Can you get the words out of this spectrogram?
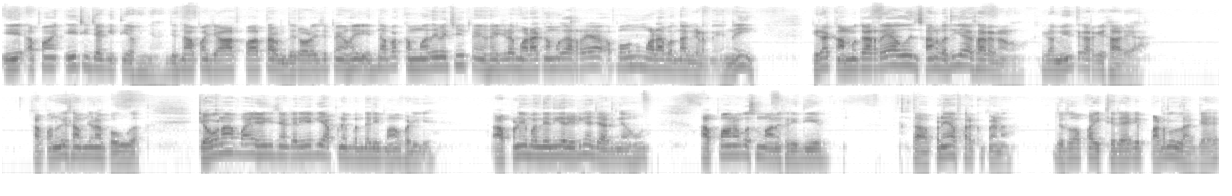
ਇਹ ਆਪਾਂ ਇਹ ਚੀਜ਼ਾਂ ਕੀਤੀਆਂ ਹੋਈਆਂ, ਜਿੱਦਾਂ ਆਪਾਂ ਜਾਤ ਪਾਤ, ਧਰਮ ਦੇ ਰੌਲੇ 'ਚ ਪਏ ਹੋਏ ਇਦਾਂ ਆਪਾਂ ਕੰਮਾਂ ਦੇ ਵਿੱਚ ਵੀ ਪਏ ਹੋਏ, ਜਿਹੜਾ ਮਾੜਾ ਕੰਮ ਕਰ ਰਿਹਾ, ਆਪਾਂ ਉਹਨੂੰ ਮਾੜਾ ਬੰਦਾ ਗਿਣਦੇ ਹਾਂ। ਨਹੀਂ, ਜਿਹੜਾ ਕੰਮ ਕਰ ਰਿਹਾ, ਉਹ ਇਨਸਾਨ ਵਧੀਆ ਹੈ ਸਾਰਿਆਂ ਨਾਲੋਂ, ਜਿਹੜਾ ਮਿਹਨਤ ਕਰਕੇ ਖਾ ਰਿਹਾ। ਆਪਾਂ ਨੂੰ ਇਹ ਸਮਝਣਾ ਪਊਗਾ। ਕਿਉਂ ਨਾ ਆਪਾਂ ਇਹ ਚੀਜ਼ਾਂ ਕਰੀਏ ਕਿ ਆਪਣੇ ਬੰਦੇ ਦੀ ਬਾਹ ਫੜੀਏ। ਆਪਣੇ ਬੰਦੇ ਦੀਆਂ ਰੇੜੀਆਂ ਜ਼ਿਆਦੀਆਂ ਹੋਣ। ਆਪਾਂ ਉਹਨਾਂ ਕੋਲ ਸਮਾਨ ਖਰੀਦੀਏ, ਤਾਂ ਆਪਣੇ ਆ ਫ਼ਰਕ ਪੈਣਾ। ਜਦੋਂ ਆਪਾਂ ਇੱਥੇ ਰਹਿ ਕੇ ਪੜਨ ਲੱਗ ਗਏ,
